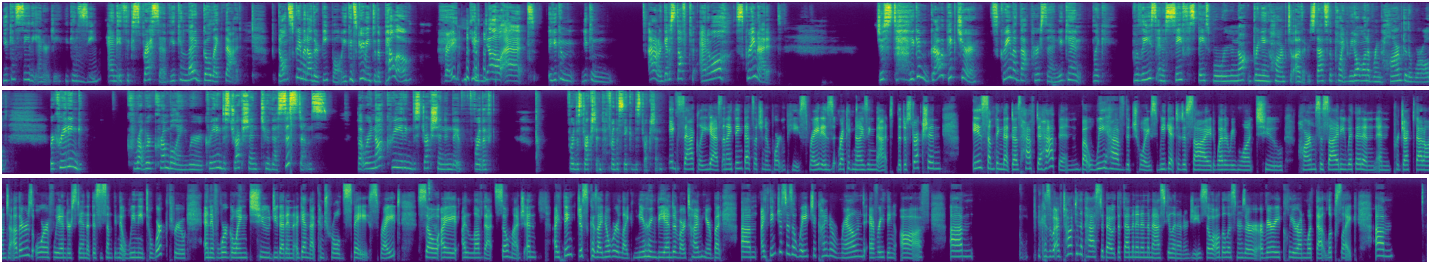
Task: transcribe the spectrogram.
you can see the energy. You can mm-hmm. see, and it's expressive. You can let it go like that. Don't scream at other people. You can scream into the pillow. Right? you can yell at, you can, you can, I don't know, get a stuffed animal, scream at it. Just, you can grab a picture, scream at that person. You can, like, release in a safe space where you're not bringing harm to others. That's the point. We don't want to bring harm to the world we're creating cr- we're crumbling we're creating destruction to the systems but we're not creating destruction in the for the for destruction for the sake of destruction. Exactly yes and i think that's such an important piece right is recognizing that the destruction is something that does have to happen, but we have the choice. We get to decide whether we want to harm society with it and, and project that onto others, or if we understand that this is something that we need to work through. And if we're going to do that in, again, that controlled space, right? So I, I love that so much. And I think just because I know we're like nearing the end of our time here, but um, I think just as a way to kind of round everything off, um, because I've talked in the past about the feminine and the masculine energies, so all the listeners are are very clear on what that looks like. Um,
